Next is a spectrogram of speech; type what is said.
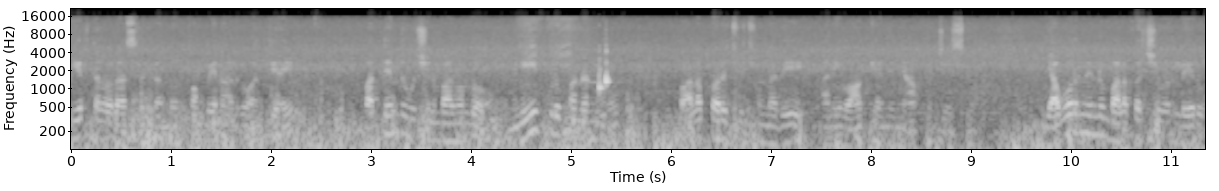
కీర్తనలు రాసిన గ్రంథం తొంభై నాలుగో అధ్యాయం పద్దెనిమిది వచ్చిన భాగంలో నీ కృప నన్ను బలపరచుచున్నది అని వాక్యాన్ని జ్ఞాపకం చేసుకో. ఎవరు నిన్ను బలపరిచేవారు లేరు.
